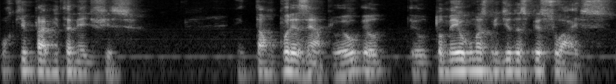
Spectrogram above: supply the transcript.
porque para mim também é difícil. Então, por exemplo, eu, eu, eu tomei algumas medidas pessoais.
